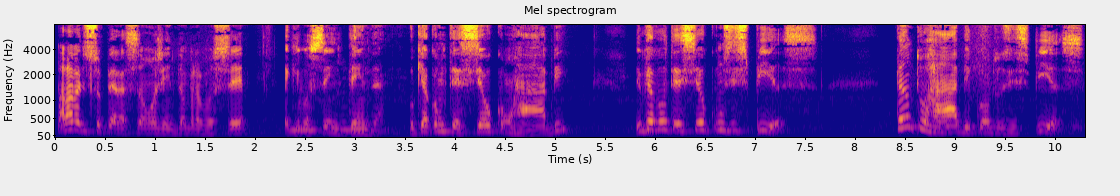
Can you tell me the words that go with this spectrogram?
palavra de superação hoje, então, para você é que você entenda o que aconteceu com Raabe e o que aconteceu com os espias. Tanto Raabe quanto os espias,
